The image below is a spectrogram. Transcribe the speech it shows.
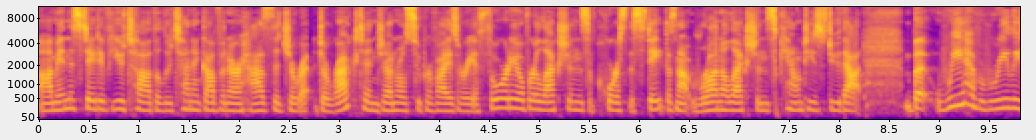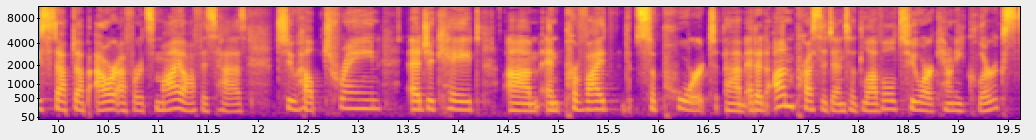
Um, in the state of Utah, the lieutenant governor has the direct and general supervisory authority over elections. Of course, the state does not run elections, counties do that. But we have really stepped up our efforts, my office has, to help train, educate, um, and provide support um, at an unprecedented level to our county clerks.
